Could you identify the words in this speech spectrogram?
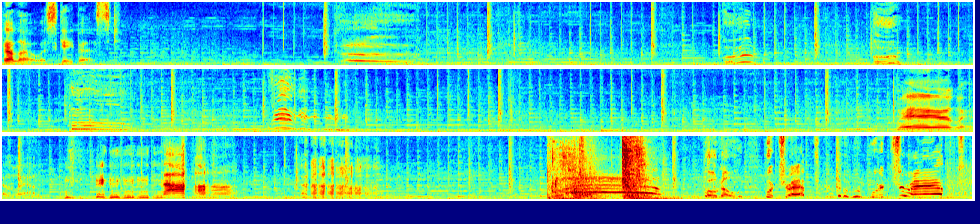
Hello, escapist. Well, well, well. nah. Oh no, we're trapped! We're trapped!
